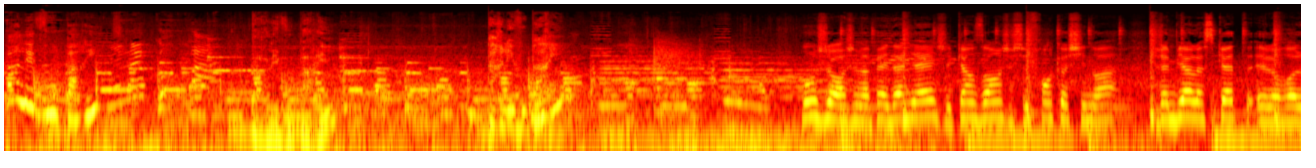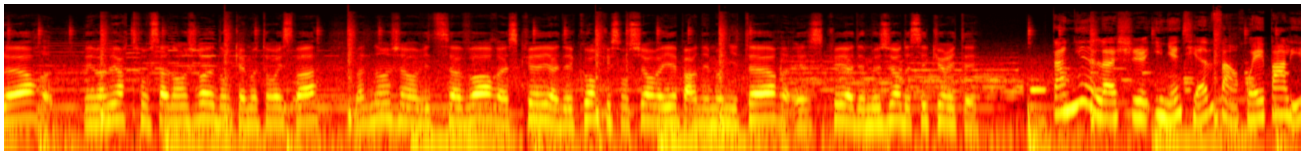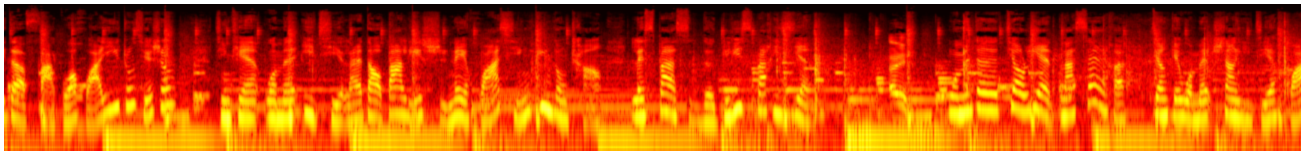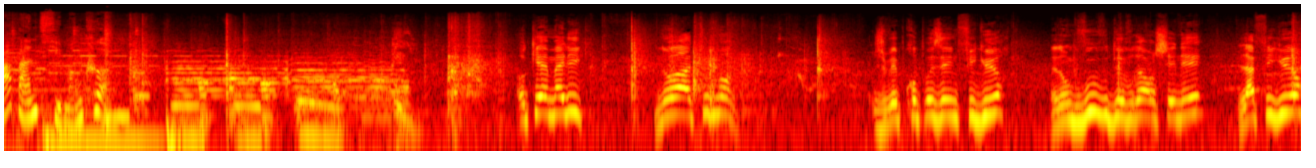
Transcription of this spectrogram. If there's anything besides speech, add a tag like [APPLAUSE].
Parlez-vous Paris? Parlez-vous Paris? Parlez-vous Paris? Bonjour, je m'appelle Daniel, j'ai 15 ans, je suis franco-chinois. J'aime bien le skate et le roller, mais ma mère trouve ça dangereux donc elle m'autorise pas. Maintenant j'ai envie de savoir est-ce qu'il y a des cours qui sont surveillés par des moniteurs, est-ce qu'il y a des mesures de sécurité? 丹尼尔是一年前返回巴黎的法国华裔中学生。今天我们一起来到巴黎室内滑行运动场 L'Espace de Glisse Parisien。Allez, 我们的教练 Nasser 将给我们上一节滑板启蒙课。ok Malik, Noah, tout le monde. Je vais proposer une figure. Et donc vous, vous devrez enchaîner la figure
